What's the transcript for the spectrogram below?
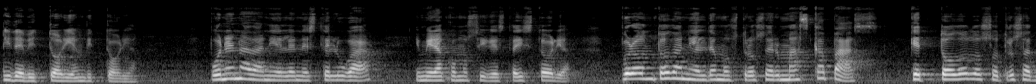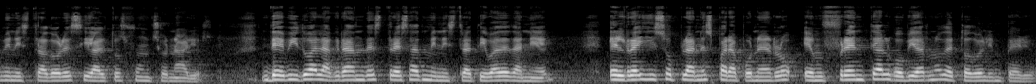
y de victoria en victoria. Ponen a Daniel en este lugar y mira cómo sigue esta historia. Pronto Daniel demostró ser más capaz que todos los otros administradores y altos funcionarios. Debido a la gran destreza administrativa de Daniel, el rey hizo planes para ponerlo enfrente al gobierno de todo el imperio.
